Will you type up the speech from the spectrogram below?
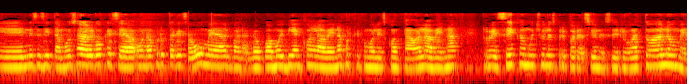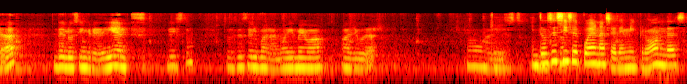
Eh, necesitamos algo que sea una fruta que sea húmeda, el banano va muy bien con la avena porque como les contaba la avena reseca mucho las preparaciones, se roba toda la humedad de los ingredientes, ¿listo? Entonces el banano ahí me va a ayudar. Listo. Entonces sí se pueden hacer en microondas,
